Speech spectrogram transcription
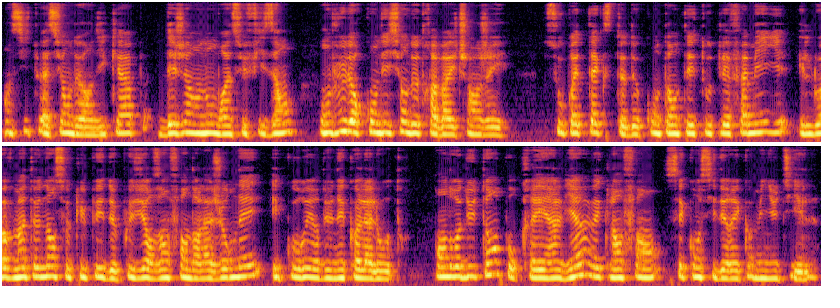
en situation de handicap, déjà en nombre insuffisant, ont vu leurs conditions de travail changer. Sous prétexte de contenter toutes les familles, ils doivent maintenant s'occuper de plusieurs enfants dans la journée et courir d'une école à l'autre. Prendre du temps pour créer un lien avec l'enfant, c'est considéré comme inutile.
